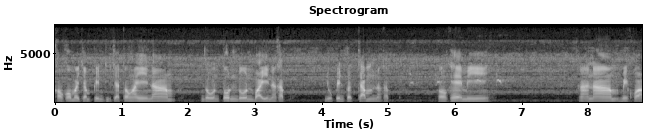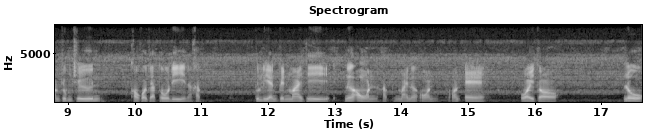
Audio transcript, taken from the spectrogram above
เขาก็ไม่จำเป็นที่จะต้องให้น้ำโดนต้นโดนใบนะครับ อยู่เป็นประจำนะครับก็แค่มีน้ำมีความชุ่มชื้น เขาก็จะโตดีนะครับ ทุเรียนเป็นไม้ที่เนื้ออ่อนครับเป็นไม้เนื้ออ่อนอ่อนแอไวต่อโลก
